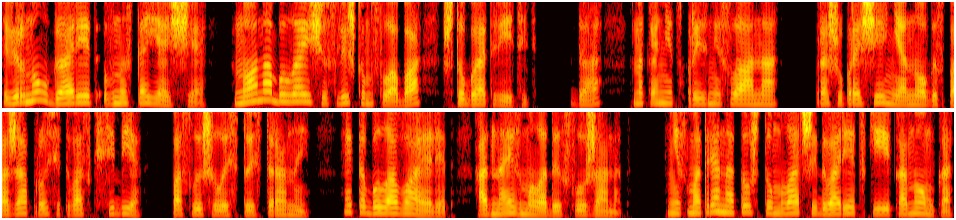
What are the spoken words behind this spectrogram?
вернул Гарриет в настоящее, но она была еще слишком слаба, чтобы ответить. «Да», — наконец произнесла она, — «прошу прощения, но госпожа просит вас к себе», — послышалось с той стороны. Это была Вайолет, одна из молодых служанок. Несмотря на то, что младший дворецкий и экономка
